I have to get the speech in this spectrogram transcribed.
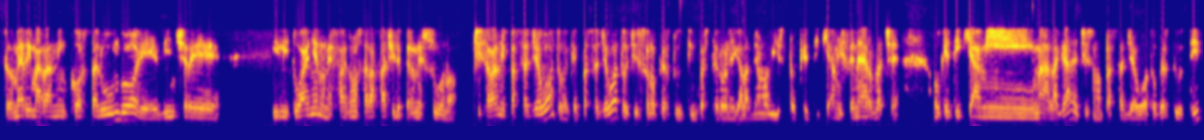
Secondo me rimarranno in corsa a lungo e vincere in Lituania non, fa- non sarà facile per nessuno ci saranno i passaggi a vuoto perché i passaggi a vuoto ci sono per tutti in questa Eurolega, l'abbiamo visto, che ti chiami Fenerbace o che ti chiami Malaga, ci sono passaggi a vuoto per tutti,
